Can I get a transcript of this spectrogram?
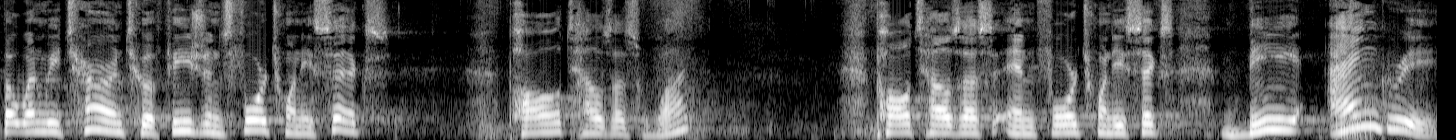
But when we turn to Ephesians 4:26, Paul tells us what? Paul tells us in 426, be angry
